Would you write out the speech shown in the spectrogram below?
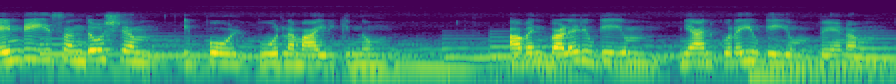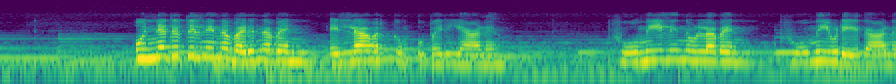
എന്റെ ഈ സന്തോഷം ഇപ്പോൾ പൂർണമായിരിക്കുന്നു. അവൻ വളരുകയും ഞാൻ കുറയുകയും വേണം. ഉന്നതത്തിൽ നിന്ന് വരുന്നവൻ എല്ലാവർക്കും ഉപരിയാണ്. ഭൂമിയിൽ നിന്നുള്ളവൻ ഭൂമിയുടേതാണ്.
